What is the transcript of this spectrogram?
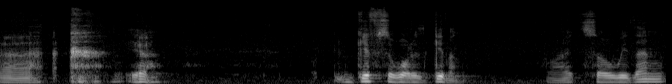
uh, yeah gifts are what is given. Right? So we then,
